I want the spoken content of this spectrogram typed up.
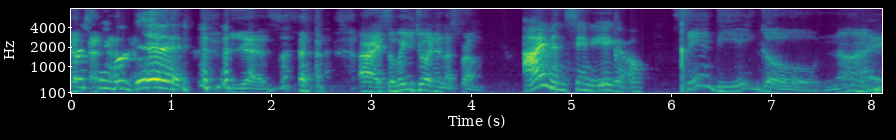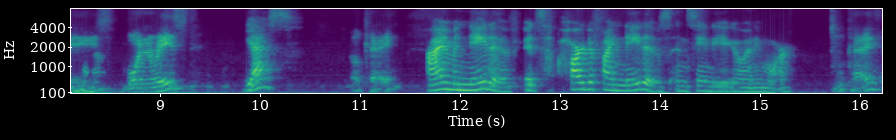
First name, we're good. yes. All right. So where are you joining us from? I'm in San Diego. San Diego. Nice. Yeah. Born and raised? Yes. Okay. I am a native. It's hard to find natives in San Diego anymore. Okay.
